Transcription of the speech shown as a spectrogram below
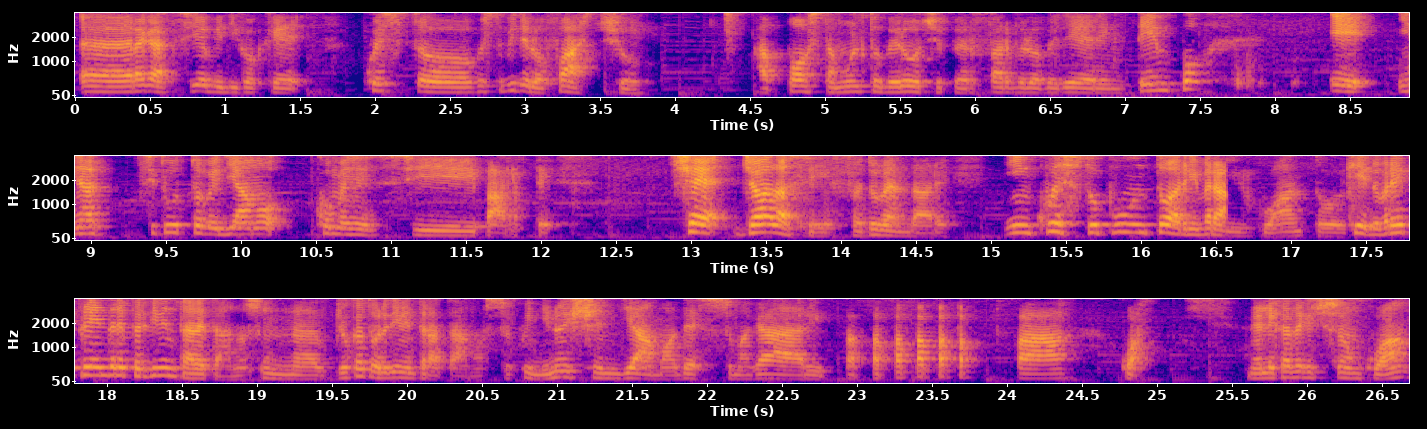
eh, ragazzi, io vi dico che questo, questo video lo faccio apposta molto veloce per farvelo vedere in tempo e innanzitutto vediamo come si parte. C'è già la safe, dove andare? In questo punto arriverà il guanto che dovrei prendere per diventare Thanos. Un giocatore diventerà Thanos. Quindi noi scendiamo adesso magari pa, pa, pa, qua. Nelle case che ci sono qua.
